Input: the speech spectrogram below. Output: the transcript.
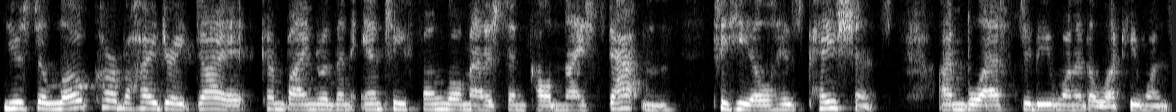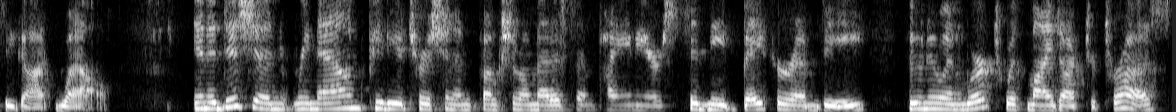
used a low carbohydrate diet combined with an antifungal medicine called nystatin to heal his patients. I'm blessed to be one of the lucky ones he got well. In addition, renowned pediatrician and functional medicine pioneer Sidney Baker, MD, who knew and worked with my Dr. Truss,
